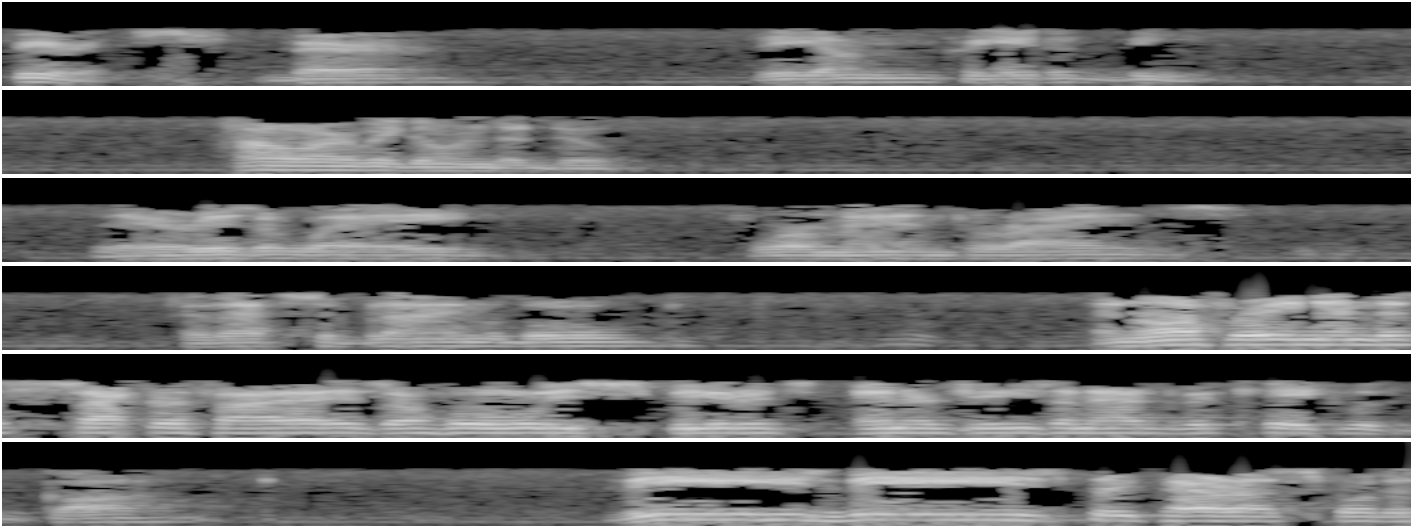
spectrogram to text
spirits bear the uncreated being. How are we going to do? it? There is a way for man to rise to that sublime abode. An offering and a sacrifice, a Holy Spirit's energies, and advocate with God. These, these prepare us for the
